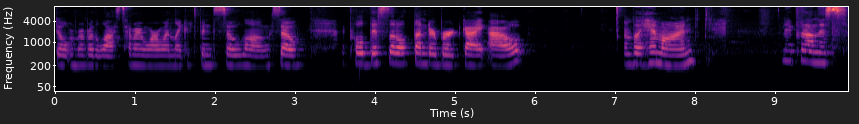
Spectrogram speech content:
don't remember the last time I wore one, like it's been so long. So I pulled this little Thunderbird guy out and put him on. And I put on this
